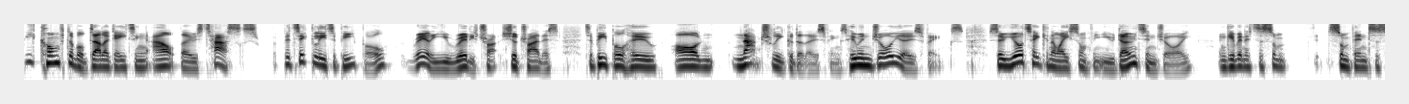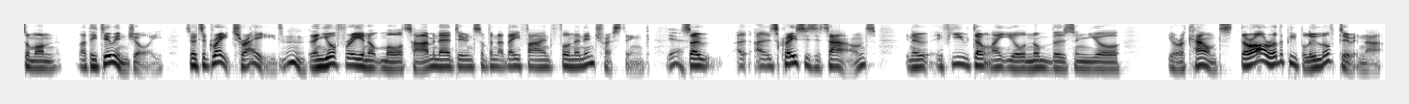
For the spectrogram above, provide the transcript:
Be comfortable delegating out those tasks, particularly to people. Really, you really try, should try this to people who are naturally good at those things, who enjoy those things. So you're taking away something you don't enjoy, and giving it to some something to someone that they do enjoy. So it's a great trade. Mm. Then you're freeing up more time and they're doing something that they find fun and interesting. Yeah. So uh, as crazy as it sounds, you know, if you don't like your numbers and your your accounts, there are other people who love doing that.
